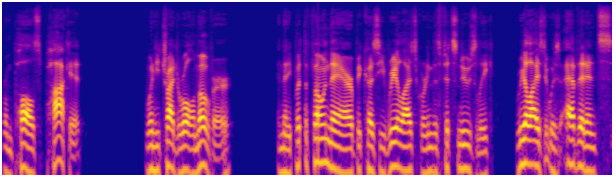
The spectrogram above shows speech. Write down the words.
from Paul's pocket when he tried to roll him over, and then he put the phone there because he realized, according to the FITSNews leak, realized it was evidence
